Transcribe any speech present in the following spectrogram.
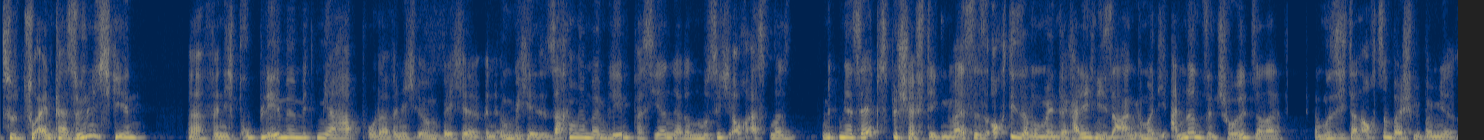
zu, zu einem persönlich gehen. Ja, wenn ich Probleme mit mir habe oder wenn ich irgendwelche, wenn irgendwelche Sachen in meinem Leben passieren, ja, dann muss ich auch erstmal mit mir selbst beschäftigen. Weißt du, das ist auch dieser Moment. Da kann ich nicht sagen, immer die anderen sind schuld, sondern da muss ich dann auch zum Beispiel bei mir,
